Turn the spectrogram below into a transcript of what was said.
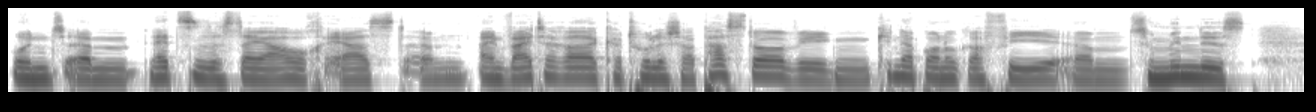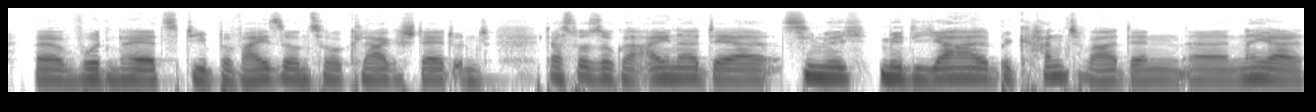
Und ähm, letztens ist da ja auch erst ähm, ein weiterer katholischer Pastor wegen Kinderpornografie, ähm, zumindest äh, wurden da jetzt die Beweise und so klargestellt. Und das war sogar einer, der ziemlich medial bekannt war, denn äh, naja,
